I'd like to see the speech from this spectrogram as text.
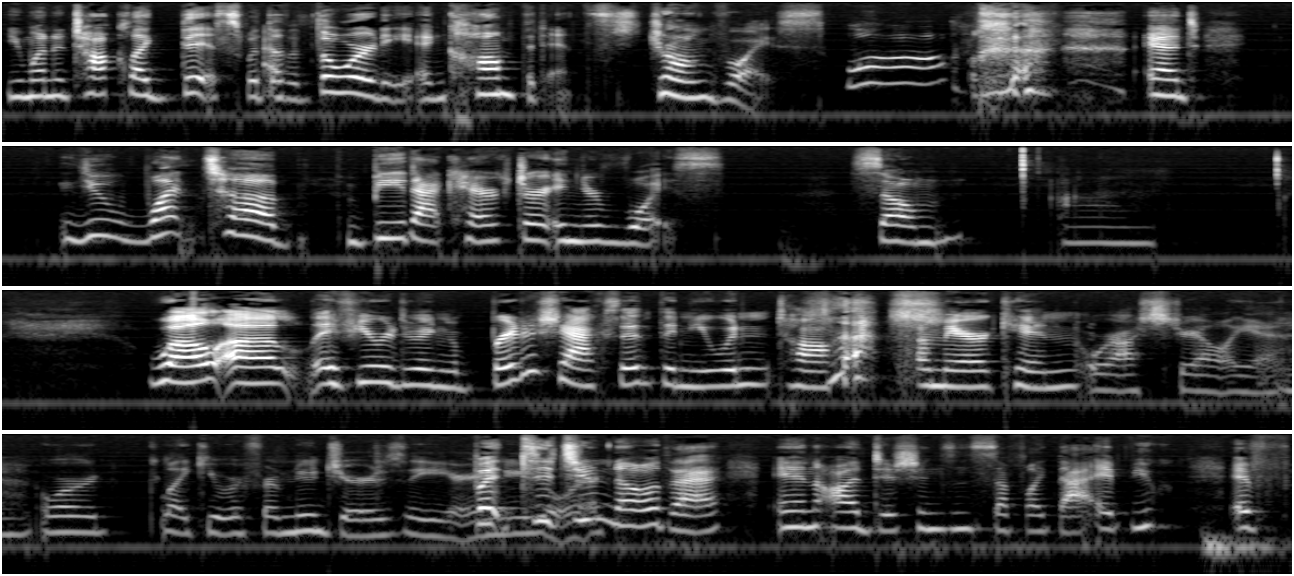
You want to talk like this with authority and confidence. Strong voice. and you want to be that character in your voice. So, um, well, uh, if you were doing a British accent, then you wouldn't talk American or Australian or like you were from New Jersey or. But New did York. you know that in auditions and stuff like that, if you if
